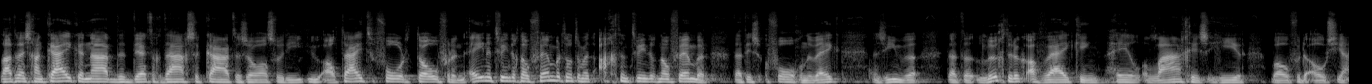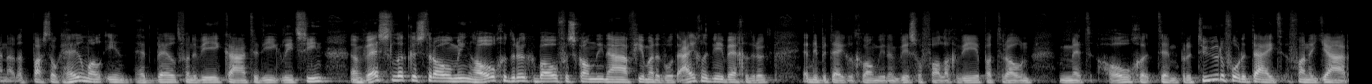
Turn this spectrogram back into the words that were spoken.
Laten we eens gaan kijken naar de 30-daagse kaarten zoals we die u altijd voortoveren. 21 november tot en met 28 november, dat is volgende week. Dan zien we dat de luchtdrukafwijking heel laag is hier boven de oceaan. Nou, dat past ook helemaal in het beeld van de weerkaarten die ik liet zien. Een westelijke stroming, hoge druk boven Scandinavië, maar dat wordt eigenlijk weer weggedrukt. En dit betekent gewoon weer een wisselvallig weerpatroon met hoge temperaturen voor de tijd van het jaar.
